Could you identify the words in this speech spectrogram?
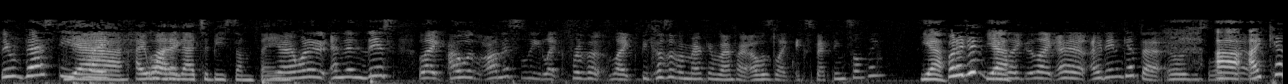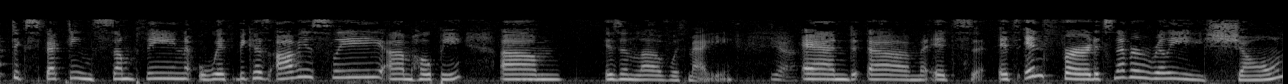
they were besties. Yeah, like, I wanted like- that to be something. Yeah, I wanted, and then this, like, I was honestly like for the like because of American Vampire, I was like expecting something, yeah. but I didn't. Yeah. like like I, I didn't get that. It was just like, Uh, yeah. I kept expecting something with because obviously um, Hopey um, is in love with Maggie, yeah. and um, it's it's inferred. It's never really shown,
